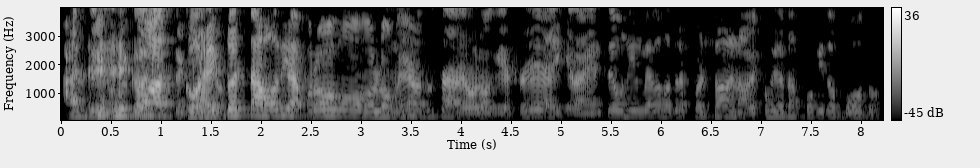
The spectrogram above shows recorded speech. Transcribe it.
Antes, justo antes. coger toda esta jodida promo, por lo menos, tú sabes, o lo que sea, y que la gente unirme dos o tres personas y no haber cogido tan poquitos votos.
